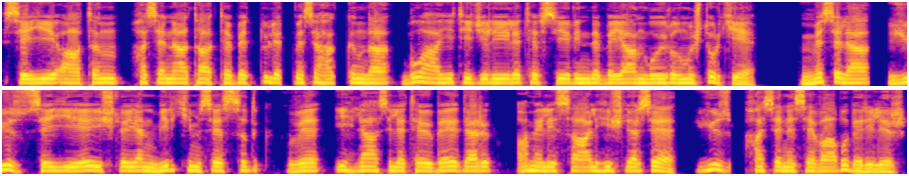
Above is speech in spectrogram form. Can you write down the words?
Seyyiatın hasenata tebettül etmesi hakkında bu ayeti celile tefsirinde beyan buyurulmuştur ki, mesela yüz seyyiye işleyen bir kimse sıdık ve ihlas ile tevbe eder, ameli salih işlerse yüz hasene sevabı verilir.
